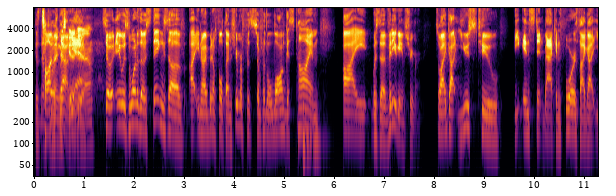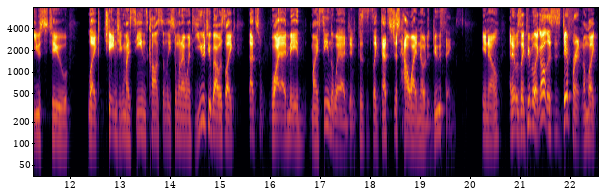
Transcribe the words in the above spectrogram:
because timing was good yeah, so it was one of those things of I you know I've been a full time streamer for so for the longest time I was a video game streamer. So I got used to the instant back and forth. I got used to like changing my scenes constantly. So when I went to YouTube, I was like, that's why I made my scene the way I did because it's like that's just how I know to do things, you know. And it was like people were like, oh, this is different. And I'm like,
